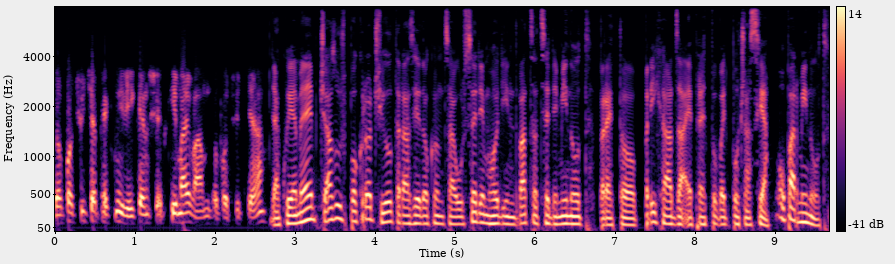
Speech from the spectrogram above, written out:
Do počutia, pekný víkend všetkým aj vám, do počutia. Ďakujeme. Čas už pokročil, teraz je dokonca už 7 hodín 27 minút, preto prichádza aj predpoveď počasia. O pár minút.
